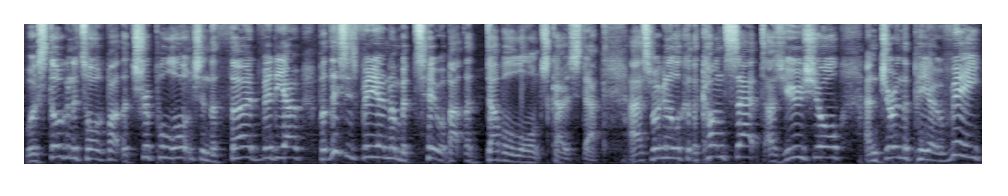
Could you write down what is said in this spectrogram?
we're still going to talk about the triple launch in the third video, but this is video number two about the double launch coaster. Uh, so we're going to look at the concept as usual and during the POV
